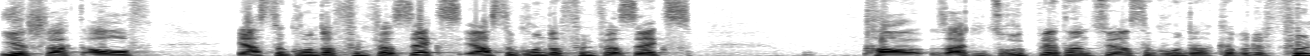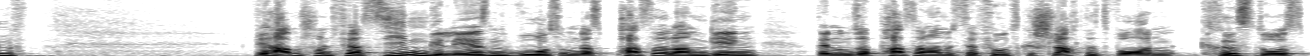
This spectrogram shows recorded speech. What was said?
Ihr schlagt auf 1. Korinther 5, Vers 6. 1. Korinther 5, Vers 6. paar Seiten zurückblättern zu 1. Korinther Kapitel 5. Wir haben schon Vers 7 gelesen, wo es um das Passalam ging, denn unser Passalam ist ja für uns geschlachtet worden, Christus.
